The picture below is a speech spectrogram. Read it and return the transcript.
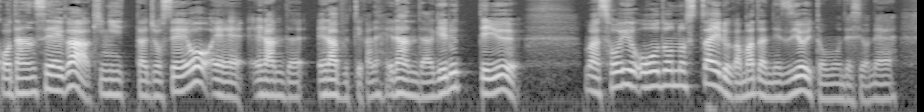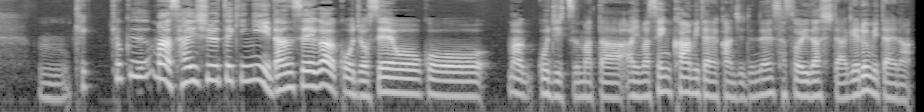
こう男性が気に入った女性を、えー選んで、選ぶっていうかね、選んであげるっていう、まあそういう王道のスタイルがまだ根強いと思うんですよね。うん、結局、まあ最終的に男性がこう女性をこう、まあ後日また会いませんか？みたいな感じでね、誘い出してあげるみたいな、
